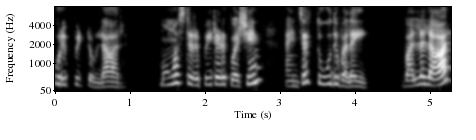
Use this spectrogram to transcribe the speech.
குறிப்பிட்டுள்ளார். மோஸ்ட் ரிப்பீட்டட் கொஷின் ஆன்சர் தூதுவலை வள்ளலார்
